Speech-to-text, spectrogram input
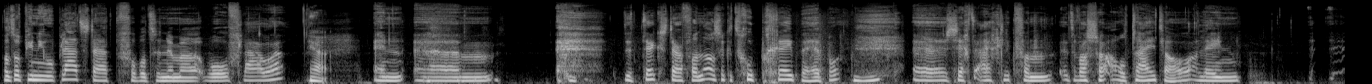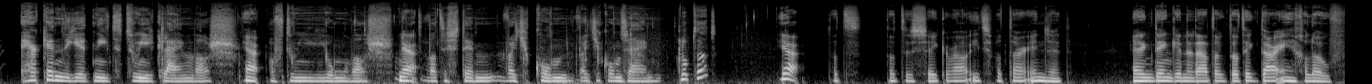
Want op je nieuwe plaat staat bijvoorbeeld de nummer Wallflower. Ja. En ehm, de tekst daarvan, als ik het goed begrepen heb, hoor, eh, zegt eigenlijk van het was er altijd al. Alleen herkende je het niet toen je klein was. Ja. Of toen je jong was. Ja. Wat, wat de stem, wat je kon, wat je kon zijn. Klopt dat? Ja, dat, dat is zeker wel iets wat daarin zit. En ik denk inderdaad ook dat ik daarin geloof.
